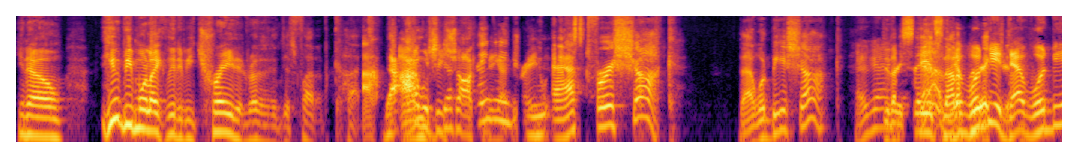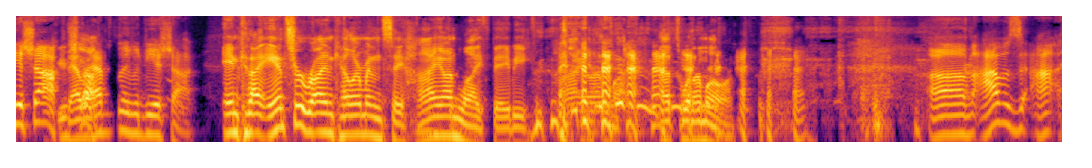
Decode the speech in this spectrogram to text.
you know, he would be more likely to be traded rather than just flat up cut. I, I would be shocked. You asked for a shock. That would be a shock. Okay. Did I say yeah, it's not? That would be that would be a shock. that would absolutely would be a shock. And could I answer Ryan Kellerman and say high on life, baby? High on life. That's what I'm on. Um, I was I,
